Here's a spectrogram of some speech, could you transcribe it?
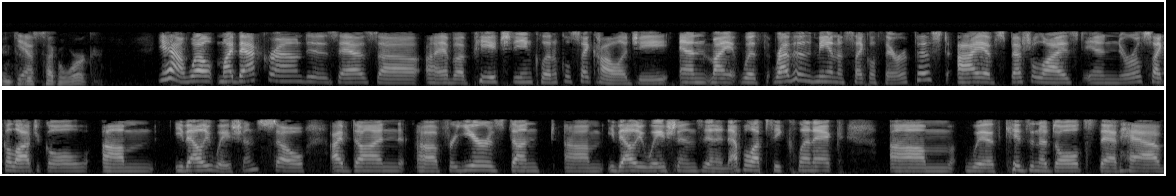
into Yes. this type of work? Yeah, well, my background is as uh, I have a PhD in clinical psychology, and my with rather than being a psychotherapist, I have specialized in neuropsychological um, evaluations. So I've done uh, for years done um, evaluations in an epilepsy clinic um, with kids and adults that have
